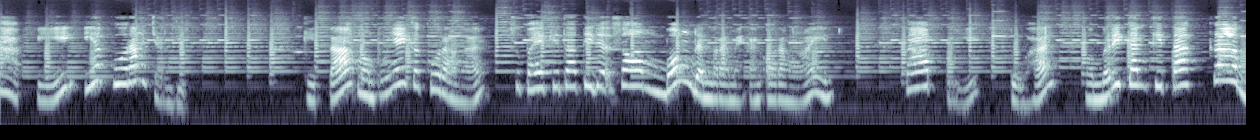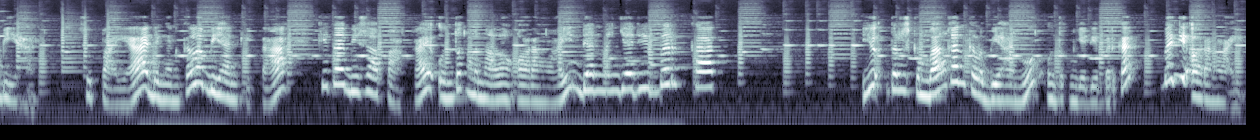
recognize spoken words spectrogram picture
tapi ia kurang cerdik. Kita mempunyai kekurangan supaya kita tidak sombong dan meremehkan orang lain. Tapi Tuhan memberikan kita kelebihan, supaya dengan kelebihan kita, kita bisa pakai untuk menolong orang lain dan menjadi berkat. Yuk terus kembangkan kelebihanmu untuk menjadi berkat bagi orang lain.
